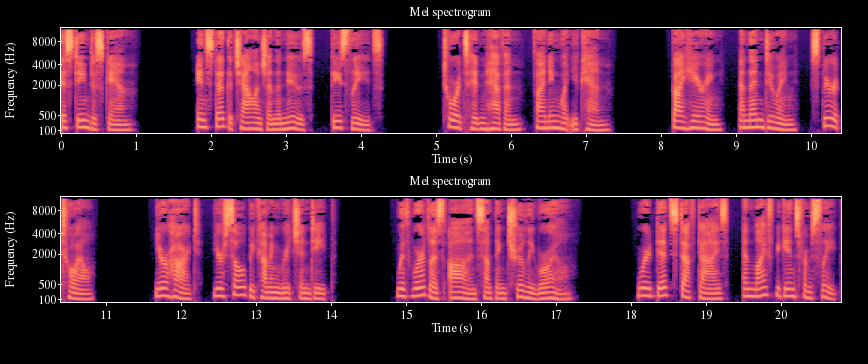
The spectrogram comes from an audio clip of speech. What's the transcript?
esteem to scan. Instead, the challenge and the news, these leads towards hidden heaven, finding what you can. By hearing, and then doing, spirit toil. Your heart, your soul becoming rich and deep. With wordless awe and something truly royal. Where dead stuff dies, and life begins from sleep.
